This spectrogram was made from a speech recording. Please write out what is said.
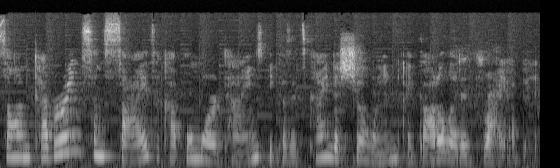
So I'm covering some sides a couple more times because it's kind of showing. I gotta let it dry a bit.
